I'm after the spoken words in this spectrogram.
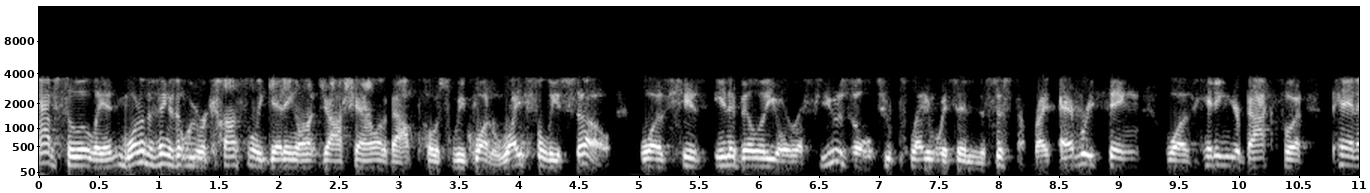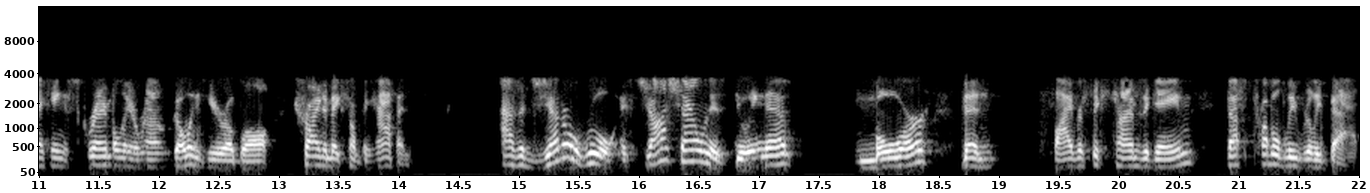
Absolutely. And one of the things that we were constantly getting on Josh Allen about post week one, rightfully so, was his inability or refusal to play within the system, right? Everything was hitting your back foot, panicking, scrambling around, going hero ball, trying to make something happen. As a general rule, if Josh Allen is doing that more than five or six times a game, that's probably really bad.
